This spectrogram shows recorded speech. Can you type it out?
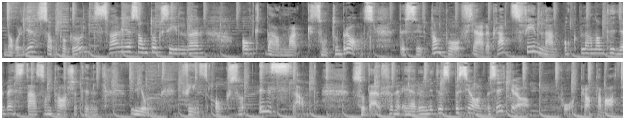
Norge som tog guld, Sverige som tog silver och Danmark som tog brons. Dessutom på fjärde plats Finland och bland de tio bästa som tar sig till Lyon finns också Island. Så därför är det lite specialmusik idag på Prata Mat.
